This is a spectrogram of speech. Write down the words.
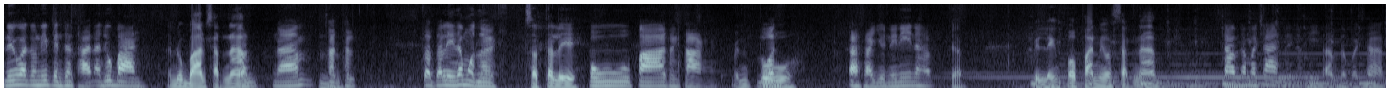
เรียกว่าตรงนี้เป็นสถานอนุบาล อนุบาลสัตว์น้ำ สัตว์น้ำสัตว์ทะสัตว์ทะเลทั้งหมดเลย สัตว์ทะเลปูปลาต่างเป็นล้ปูวนๆอาศัยอยู่ในนี้นะครับ เป็นแหล่งเพาะพันธุ์ของสัตว์น้ำตามธรรมชาติเลยนะพี่ ตามธรรมชาติ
